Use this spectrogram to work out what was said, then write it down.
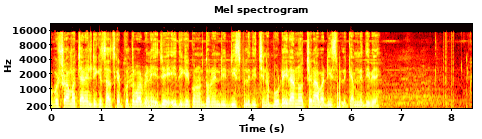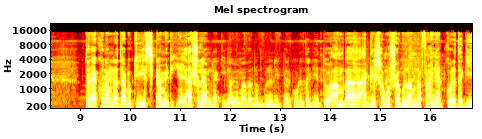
অবশ্যই আমার চ্যানেলটিকে সাবস্ক্রাইব করতে পারবেন। এই যে এইদিকে কোনো ধরনের ডিসপ্লে দিচ্ছে না। বোর্ডেই রান হচ্ছে না, আবার ডিসপ্লে কেমনে দিবে? তো এখন আমরা যাব কি স্ক্রামেটিকে আসলে আমরা কীভাবে মাদারবোর্ডগুলো রিপেয়ার করে থাকি, তো আমরা আগের সমস্যাগুলো আমরা ফাইন আউট করে থাকি।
